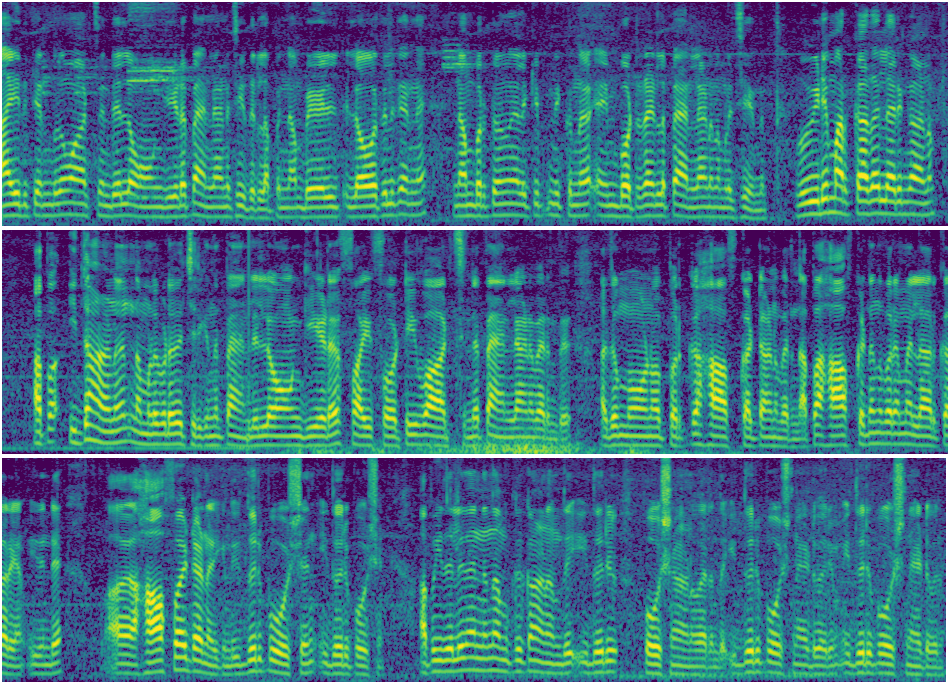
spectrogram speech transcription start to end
ആയിരത്തി അൻപത് വാട്ട്സിന്റെ ലോങ്കിയുടെ പാനലാണ് ചെയ്തിട്ടുള്ളത്. അപ്പോൾ വേൾഡ് ലോകത്തിൽ തന്നെ നമ്പർ ടു നിലയ്ക്ക് നിൽക്കുന്ന ഇമ്പോർട്ടന്റ് ആയിട്ടുള്ള പാനലാണ് നമ്മൾ ചെയ്യുന്നത്. അപ്പോൾ വീഡിയോ മറക്കാതെ എല്ലാവരും കാണും. അപ്പോൾ ഇതാണ് നമ്മളിവിടെ വെച്ചിരിക്കുന്ന പാനൽ ലോങ്കിയുടെ ഫൈവ് ഫോർട്ടി വാട്ട്സിന്റെ പാനലാണ് വരുന്നത്. അത് മോണോപ്പർക്ക് ഹാഫ് കട്ടാണ് വരുന്നത്. അപ്പോൾ ഹാഫ് കട്ട് എന്ന് പറയുമ്പോൾ എല്ലാവർക്കും അറിയാം. ഇതിന്റെ ഹാഫായിട്ടാണ് ഇരിക്കുന്നത്. ഇതൊരു പോർഷൻ ഇതൊരു പോർഷൻ അപ്പോൾ ഇതിൽ തന്നെ നമുക്ക് കാണുന്നത് ഇതൊരു പോർഷനാണ് വരുന്നത്. ഇതൊരു പോർഷനായിട്ട് വരും ഇതൊരു പോർഷനായിട്ട് വരും.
